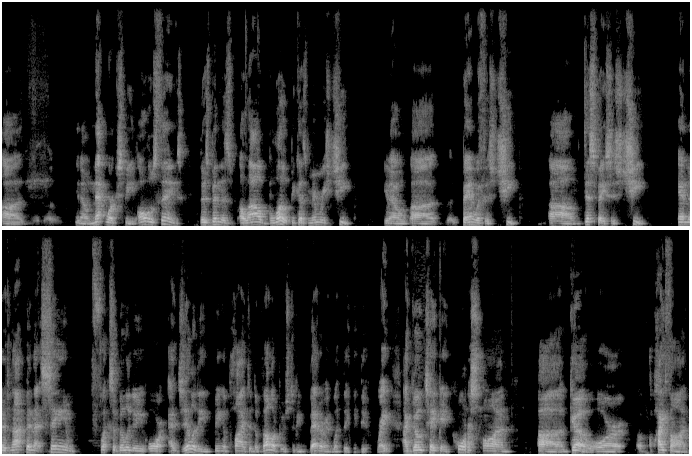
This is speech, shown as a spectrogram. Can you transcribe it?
uh, you know, network speed, all those things. There's been this allowed bloat because memory's cheap. You know, uh, bandwidth is cheap. Um, disk space is cheap, and there's not been that same flexibility or agility being applied to developers to be better at what they do. Right? I go take a course on uh, Go or Python,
